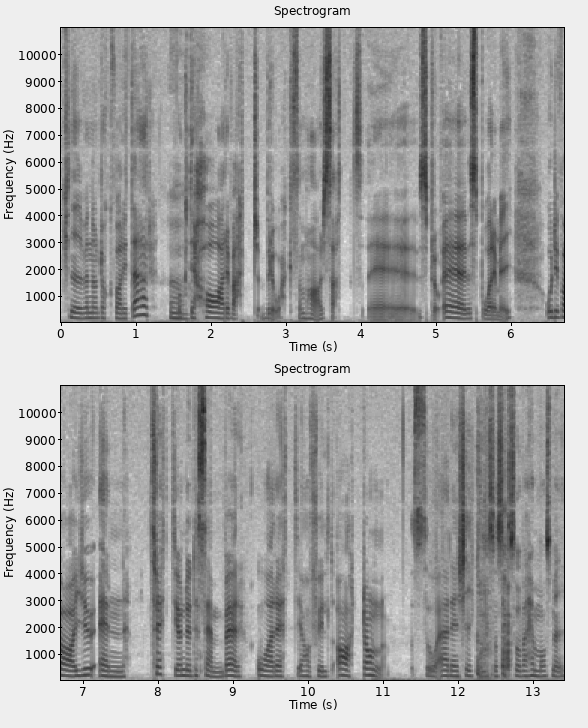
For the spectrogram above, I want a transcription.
Kniven har dock varit där Ja. och det har varit bråk som har satt eh, eh, spår i mig. Och det var ju en 30 december, året jag har fyllt 18, så är det en tjejkompis som ska sova hemma hos mig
